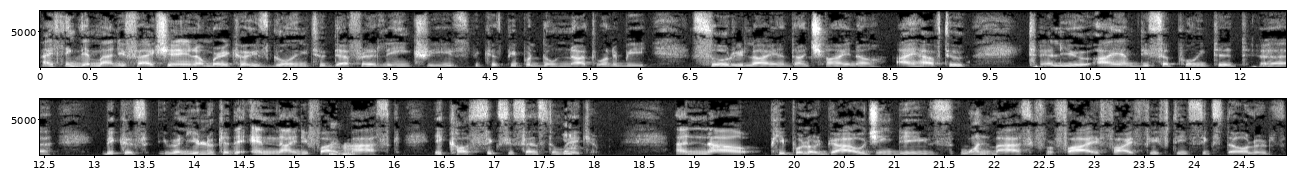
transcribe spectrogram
I think the manufacturing in America is going to definitely increase because people do not want to be so reliant on China. I have to tell you, I am disappointed uh, because when you look at the N95 mm-hmm. mask, it costs 60 cents to yeah. make them. And now people are gouging these one mask for five, five fifty, six dollars.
